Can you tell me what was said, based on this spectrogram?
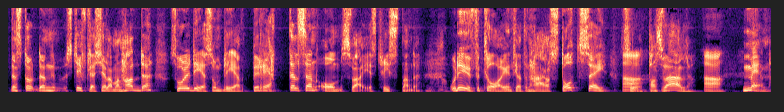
den, den skriftliga källan man hade, så var det det som blev berättelsen om Sveriges kristnande. Och det är ju förklaringen till att den här har stått sig så Ja. pass väl. Men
